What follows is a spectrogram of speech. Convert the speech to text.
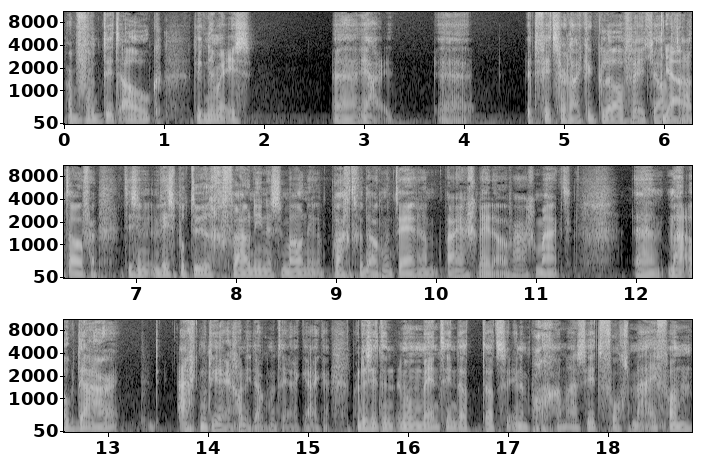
maar bijvoorbeeld dit ook. Dit nummer is... eh, ja, eh, het fits her like a glove, weet je wel. Ja. Het gaat over... Het is een wispelturige vrouw, Nina Simone. Een prachtige documentaire, een paar jaar geleden over haar gemaakt. Eh, maar ook daar... Eigenlijk moet iedereen gewoon die documentaire kijken. Maar er zit een moment in dat, dat ze in een programma zit... volgens mij van...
